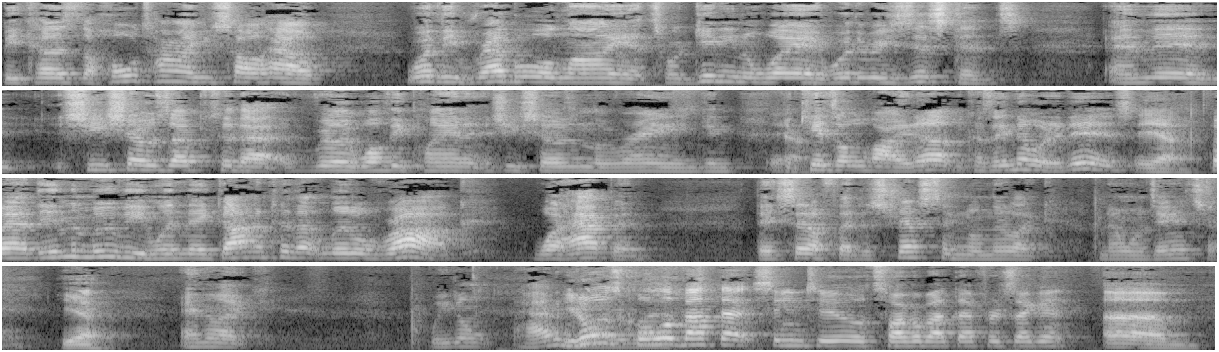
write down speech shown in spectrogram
because the whole time you saw how we're the Rebel Alliance, we're getting away, we're the Resistance, and then she shows up to that really wealthy planet and she shows them the ring, and Yeah. the kids all light up because they know what it is. Yeah. But at the end of the movie, when they got into that little rock, what happened? They set off that distress signal, and they're like, "No one's answering," Yeah. and they're like, "We don't have." You know what's cool left." about that scene too? Let's talk about that for a second. Um,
